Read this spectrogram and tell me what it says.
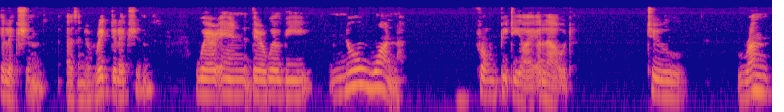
election, as in a rigged election, wherein there will be no one from PTI allowed to run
